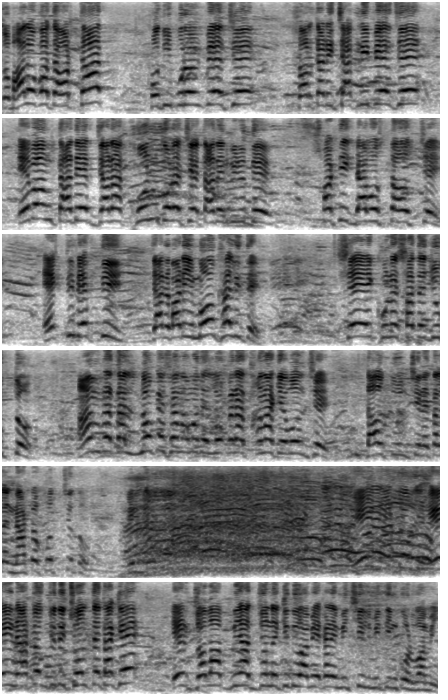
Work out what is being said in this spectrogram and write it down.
তো ভালো কথা, অর্থাৎ ক্ষতিপূরণ পেয়েছে, সরকারি চাকরি পেয়েছে, এবং তাদের যারা খুন করেছে, তাদের বিরুদ্ধে সঠিক ব্যবস্থা হচ্ছে। একটি ব্যক্তি, যার বাড়ি মৌখালিতে, সে এই খুনের সাথে যুক্ত। আমরা তার লোকেশন আমাদের লোকেরা থানাকে বলছে, তাও তুলছে না, তাহলে নাটক হচ্ছে তো? এই নাটক? এই নাটক যদি চলতে থাকে, এর জবাব নেওয়ার জন্য কিন্তু আমি এখানে মিছিল মিটিং করব আমি,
